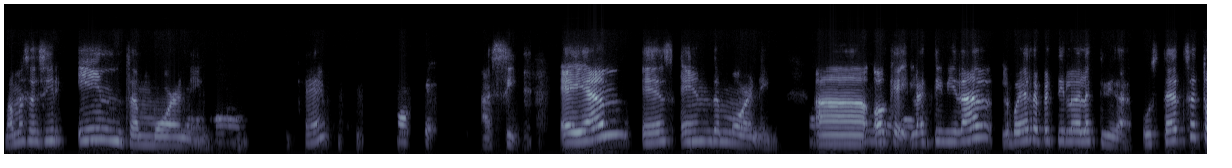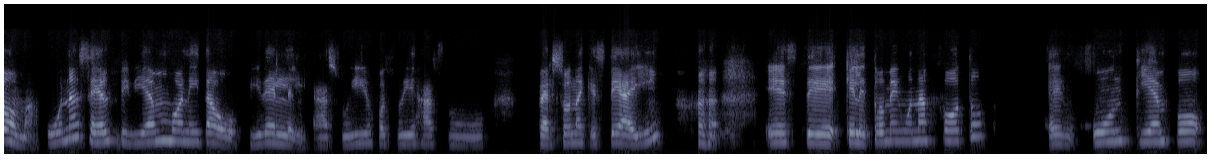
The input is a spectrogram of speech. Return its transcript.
vamos a decir in the morning, ok, Ok. así. AM es in the morning. Ah, ok, la actividad, voy a repetir lo de la actividad. Usted se toma una selfie bien bonita o pídele a su hijo, a su hija, a su persona que esté ahí, este, que le tomen una foto en un tiempo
